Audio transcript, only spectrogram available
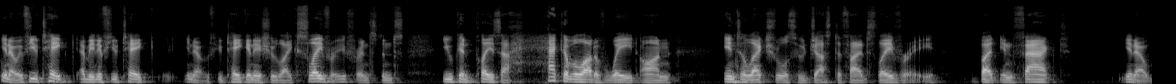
you know if you take i mean if you take you know if you take an issue like slavery for instance you can place a heck of a lot of weight on intellectuals who justified slavery but in fact you know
